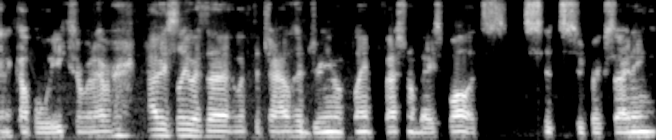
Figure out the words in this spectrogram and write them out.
in a couple weeks or whatever. Obviously, with the with the childhood dream of playing professional baseball, it's it's, it's super exciting.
